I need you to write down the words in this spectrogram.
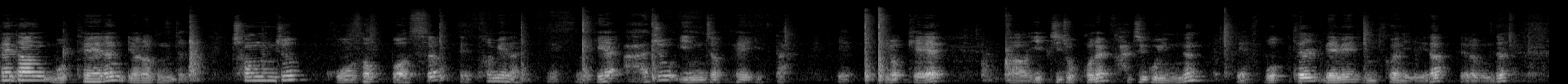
해당 모텔은 여러분들 청주 고속버스 네, 터미널 네, 여기에 아주 인접해 있다. 예, 이렇게 어, 입지 조건을 가지고 있는 예, 모텔 매매 물건입니다. 여러분들 이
